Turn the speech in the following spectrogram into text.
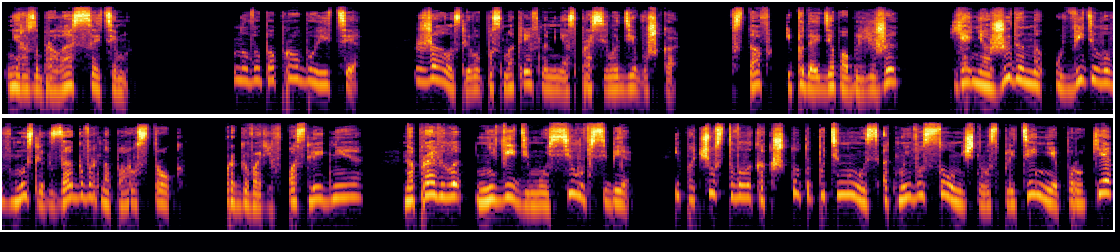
не разобралась с этим. «Но вы попробуете?» Жалостливо посмотрев на меня, спросила девушка. Встав и подойдя поближе, я неожиданно увидела в мыслях заговор на пару строк. Проговорив последнее, направила невидимую силу в себе и почувствовала, как что-то потянулось от моего солнечного сплетения по руке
